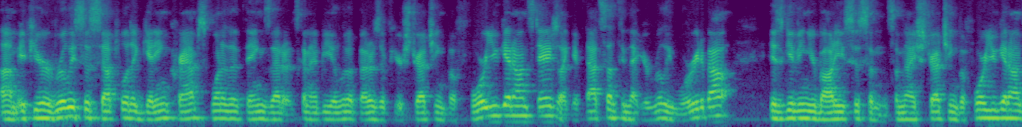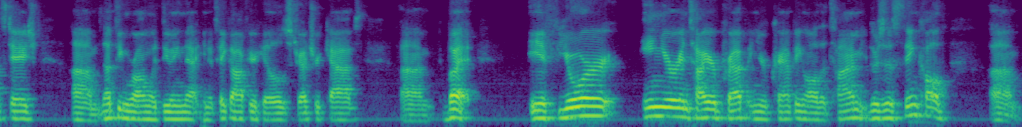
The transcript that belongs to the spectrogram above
um, if you're really susceptible to getting cramps, one of the things that it's going to be a little better is if you're stretching before you get on stage. Like if that's something that you're really worried about, is giving your body some some nice stretching before you get on stage. Um, nothing wrong with doing that. You know, take off your heels, stretch your calves. Um, but if you're in your entire prep and you're cramping all the time, there's this thing called um,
